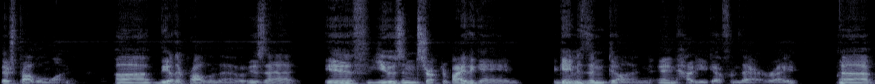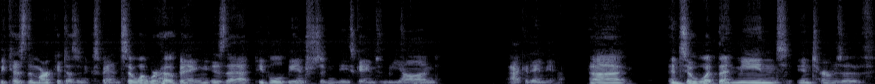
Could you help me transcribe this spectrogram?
There's problem one. Uh, the other problem though is that if you as an instructor buy the game, the game is then done, and how do you go from there, right? Uh, because the market doesn't expand. So what we're hoping is that people will be interested in these games beyond academia. Uh, and so, what that means in terms of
